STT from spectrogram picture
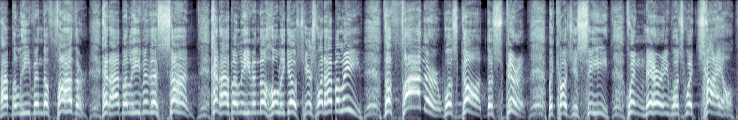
I believe in the Father, and I believe in the Son, and I believe in the Holy Ghost. Here's what I believe the Father was God, the Spirit, because you see, when Mary was with child,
